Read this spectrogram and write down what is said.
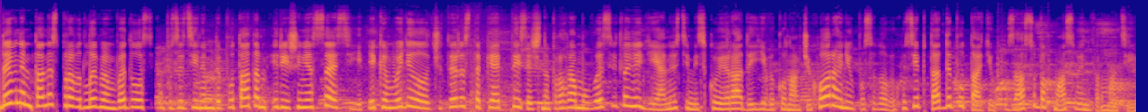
Дивним та несправедливим видалось опозиційним депутатам і рішення сесії, яким виділили 405 тисяч на програму висвітлення діяльності міської ради, її виконавчих органів, посадових осіб та депутатів у засобах масової інформації.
